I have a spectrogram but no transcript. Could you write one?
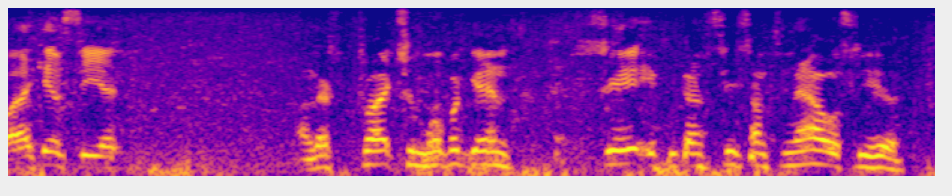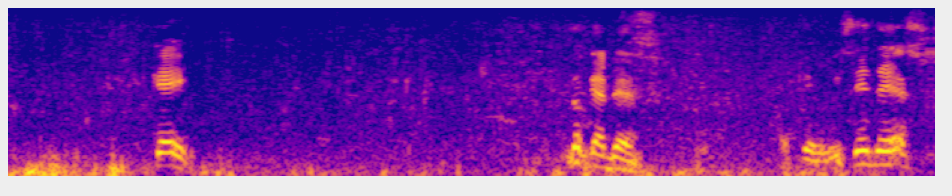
but I can see it. And let's try to move again, see if we can see something else here. Okay. Look at this. Okay, we see this.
